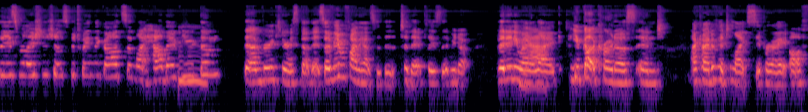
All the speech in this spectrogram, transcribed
these relationships between the gods and like how they viewed Mhm. them. I'm very curious about that. So if you ever find the answer to, to that, please let me know. But anyway, Yeah. like you've got Kronos, and I kind of had to like separate off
